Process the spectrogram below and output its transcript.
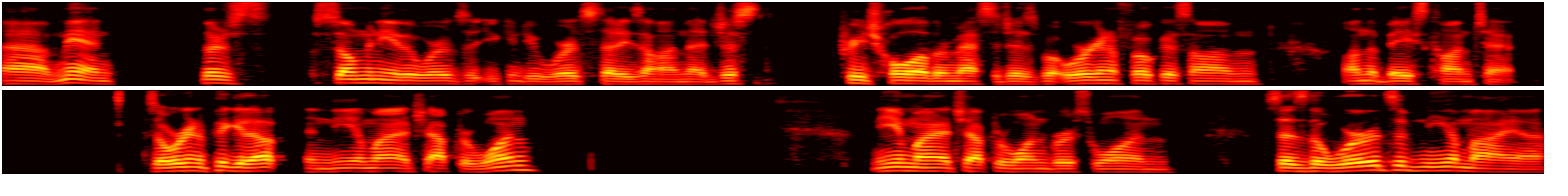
uh, man, there's so many of the words that you can do word studies on that just preach whole other messages, but we're going to focus on on the base content. So we're going to pick it up in Nehemiah chapter 1. Nehemiah chapter 1 verse 1 says the words of Nehemiah,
